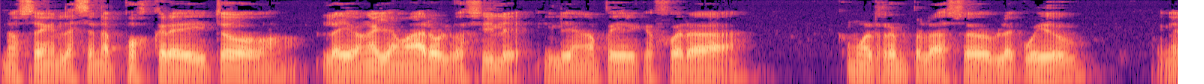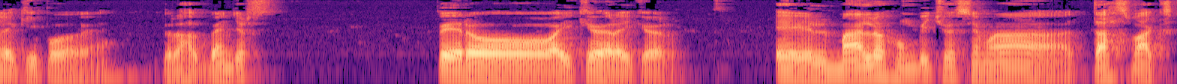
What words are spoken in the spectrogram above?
no sé, en la escena post crédito la iban a llamar o algo así le, y le iban a pedir que fuera como el reemplazo de Black Widow en el equipo de, los Avengers. Pero hay que ver, hay que ver. El malo es un bicho que se llama Taskmax,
